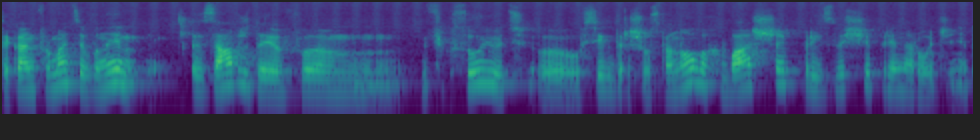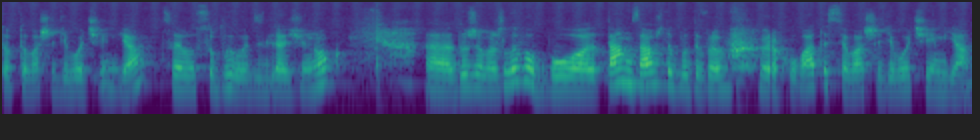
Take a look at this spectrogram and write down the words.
така інформація. Вони завжди в, фіксують е, у всіх держустановах ваше прізвище при народженні, тобто ваше дівоче ім'я. Це особливо для жінок. Е, Дуже важливо, бо там завжди буде рахуватися ваше дівоче ім'я.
